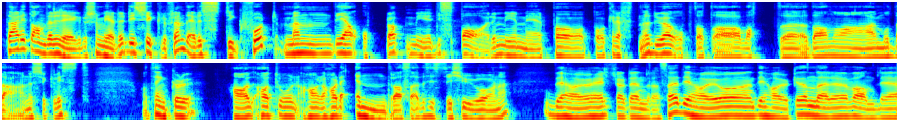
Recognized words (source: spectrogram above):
Det er litt andre regler som gjelder. De sykler fremdeles styggfort, men de er opplagt mye, de sparer mye mer på, på kreftene. Du er opptatt av watt eh, da, nå er moderne syklist. Hva tenker du? Har, har, har, det endra seg de siste 20 årene? Det har jo helt klart endra seg. De har, jo, de har jo ikke den der vanlige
